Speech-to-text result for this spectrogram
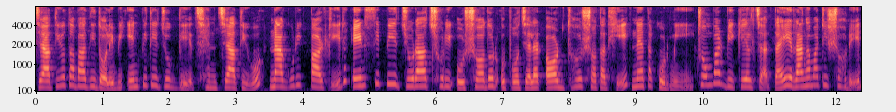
জাতীয়তাবাদী দলে বিএনপিতে যোগ দিয়েছেন জাতীয় নাগরিক পার্টির এনসিপি জোড়াছড়ি ও সদর উপজেলার অর্ধ শতাধিক নেতাকর্মী। সোমবার বিকেল চারটায় রাঙামাটি শহরের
